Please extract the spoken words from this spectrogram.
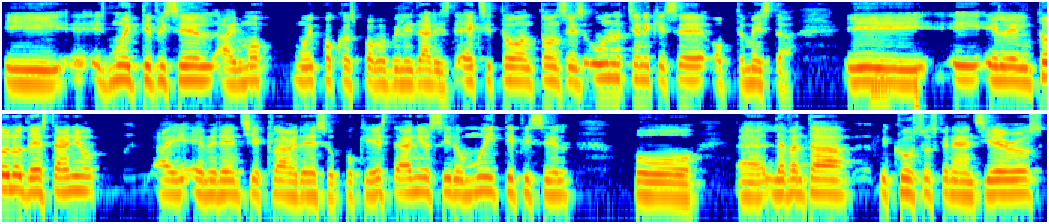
y es muy difícil, hay muy pocas probabilidades de éxito, entonces uno tiene que ser optimista. Y, mm. y el entorno de este año hay evidencia clara de eso, porque este año ha sido muy difícil por eh, levantar recursos financieros.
